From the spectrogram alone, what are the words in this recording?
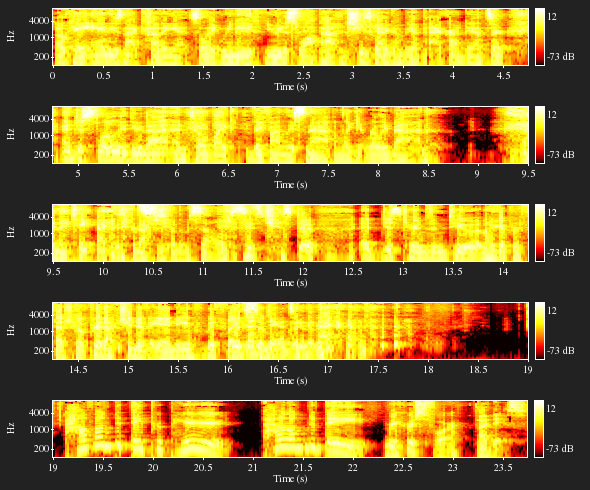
okay, Annie's not cutting it, so like we need you to swap out and she's got to go be a background dancer and just slowly do that until like they finally snap and like get really mad. And then take back this production for themselves. It's just a. It just turns into like a professional production of Annie with like with some. dancing in the background. How long did they prepare? How long did they rehearse for? Five days.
